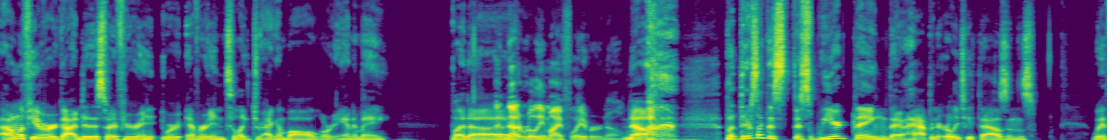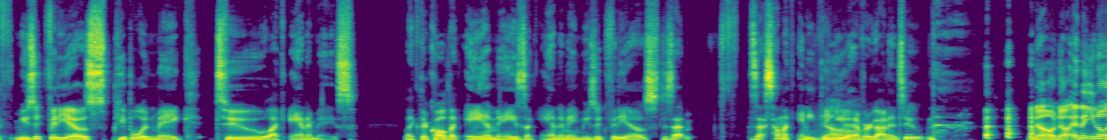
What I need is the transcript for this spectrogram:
I don't know if you ever got into this or if you're in, were ever into like Dragon Ball or anime, but uh, Not really my flavor, no. no, but there's like this this weird thing that happened early 2000s with music videos people would make to like animes. Like they're called like AMVs, like anime music videos. Does that does that sound like anything you ever got into? No, no. And then, you know,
